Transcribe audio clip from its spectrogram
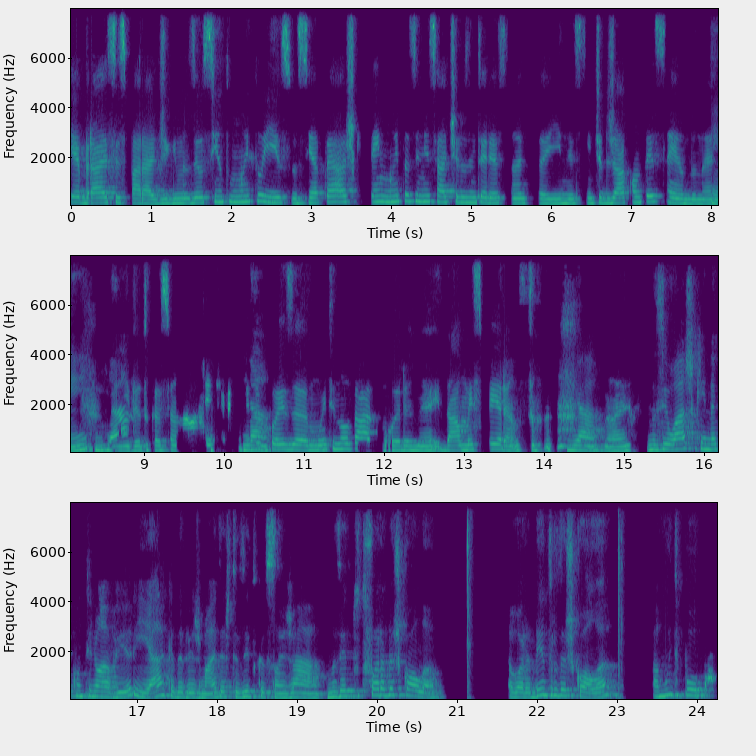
quebrar esses paradigmas. Eu sinto muito isso, assim, até acho que tem muitas iniciativas interessantes aí nesse sentido já acontecendo, né? Sim, já. Nível educacional, a gente vê muita coisa muito inovadora, né? E dá uma esperança. Já. Não é? Mas eu acho que ainda continua a haver e há cada vez mais estas educações já, mas é tudo fora da escola. Agora, dentro da escola, há muito pouco.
